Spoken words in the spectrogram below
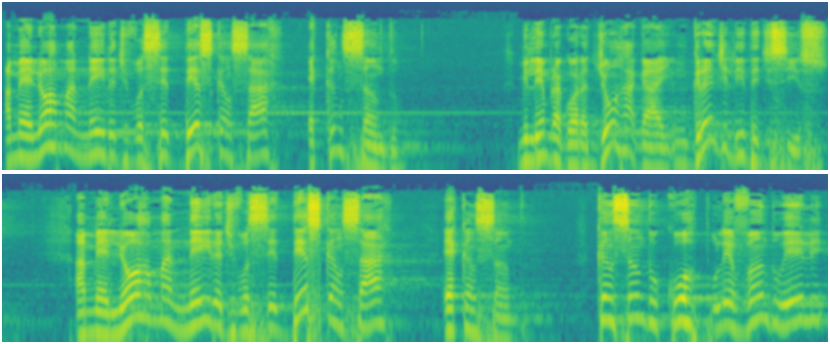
a melhor maneira de você descansar é cansando. Me lembro agora, John Haggai, um grande líder, disse isso. A melhor maneira de você descansar é cansando cansando o corpo, levando ele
